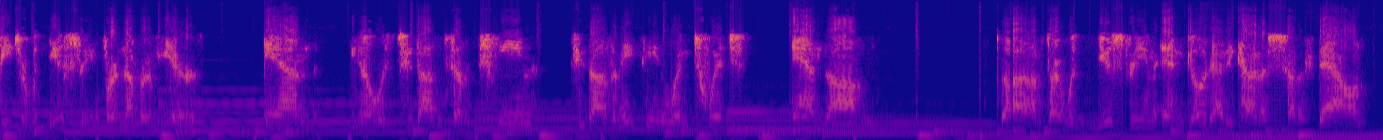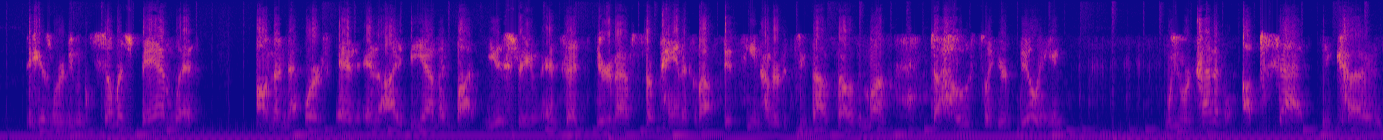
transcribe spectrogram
featured with Ustream for a number of years. And, you know, it was 2017, 2018 when Twitch and, um, uh, I'm sorry, when Ustream and GoDaddy kind of shut us down because we're doing so much bandwidth on their networks, and, and IBM had bought Ustream and said you're going to have to start paying us about fifteen hundred to two thousand dollars a month to host what you're doing. We were kind of upset because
